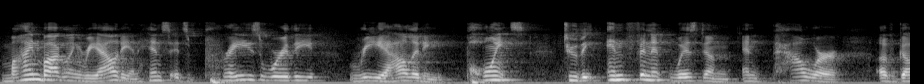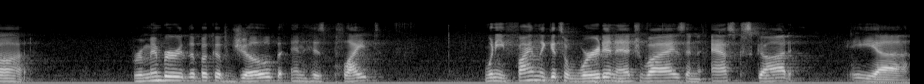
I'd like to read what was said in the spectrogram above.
mind boggling reality, and hence its praiseworthy reality points to the infinite wisdom and power of God. Remember the book of Job and his plight? When he finally gets a word in edgewise and asks God, Hey, uh,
